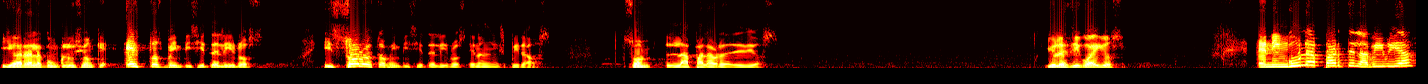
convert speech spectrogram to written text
Y llegar a la conclusión que estos 27 libros, y solo estos 27 libros eran inspirados. Son la palabra de Dios. Yo les digo a ellos, en ninguna parte de la Biblia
